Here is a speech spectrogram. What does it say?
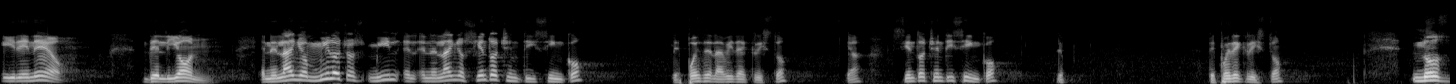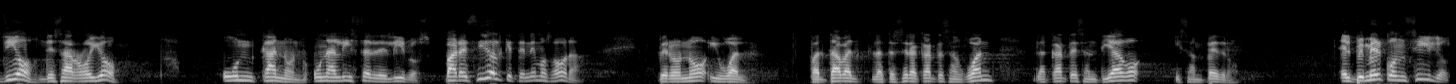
Ireneo de León, en el año 18, en, el año 185, después de la vida de Cristo, ¿ya? 185, después de Cristo, nos dio, desarrolló un canon, una lista de libros, parecido al que tenemos ahora, pero no igual. Faltaba la tercera carta de San Juan, la carta de Santiago y San Pedro. El primer concilio,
